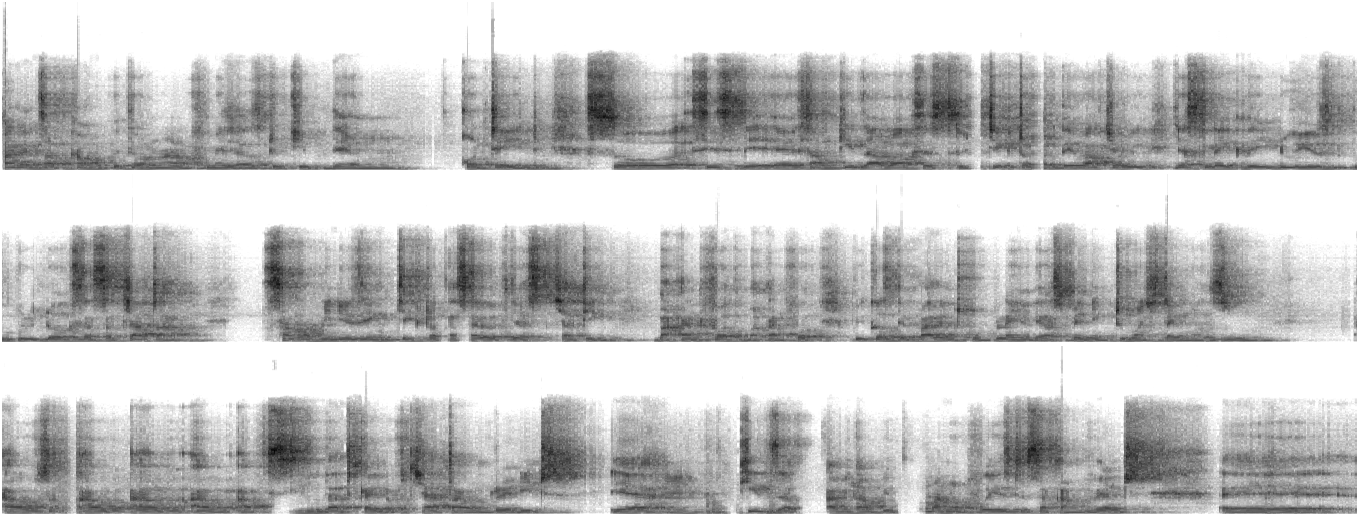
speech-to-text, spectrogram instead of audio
parents have come up with all manner of measures to keep them contained. So since they, uh, some kids have access to TikTok, they've actually just like they do use Google Docs as a chat app. Some have been using TikTok as a way of just chatting back and forth, back and forth, because the parent complained they are spending too much time on Zoom. I've, I've, I've, I've, I've seen that kind of chatter on Reddit. Yeah, kids are coming up with manner of ways to circumvent uh,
